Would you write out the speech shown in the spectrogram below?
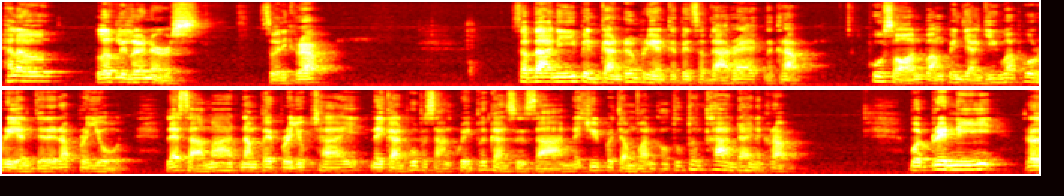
Hello lovely learners สวัสดีครับ สัปดาห์นี้เป็นการเริ่มเรียนกันเป็นสัปดาห์แรกนะครับ ผู้สอนหวังเป็นอย่างยิ่งว่าผู้เรียนจะได้รับประโยชน์ และสามารถนำไปประยุกต์ใช้ในการพูดภาษาอังกฤษเพื่อการสื่อสารในชีวิตประจำวันของทุกท่านท่านได้นะครับ บทเรียนนี้เรา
